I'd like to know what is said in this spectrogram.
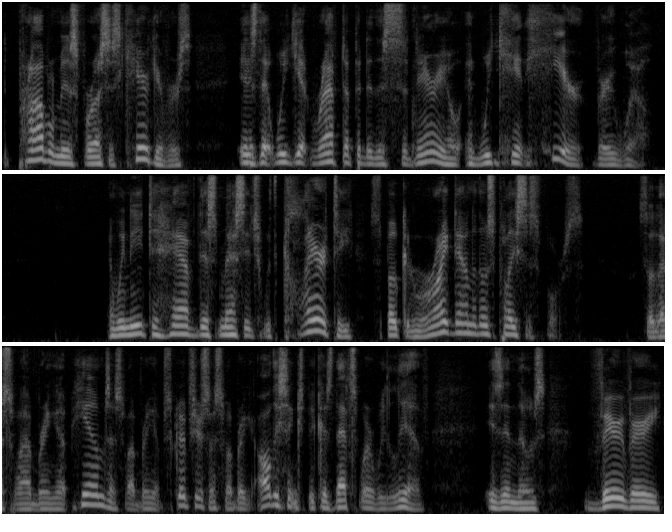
the problem is for us as caregivers is that we get wrapped up into this scenario and we can't hear very well. And we need to have this message with clarity spoken right down to those places for us. So that's why I bring up hymns. That's why I bring up scriptures. That's why I bring all these things because that's where we live, is in those very, very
